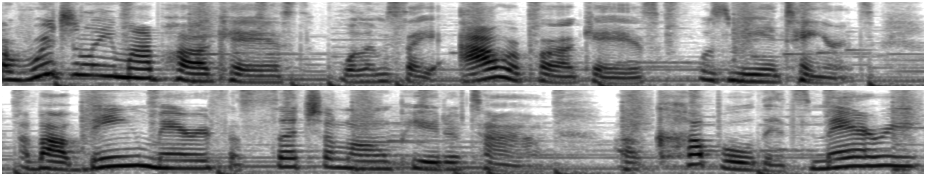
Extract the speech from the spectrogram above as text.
Originally, my podcast, well, let me say our podcast, was me and Terrence about being married for such a long period of time. A couple that's married,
